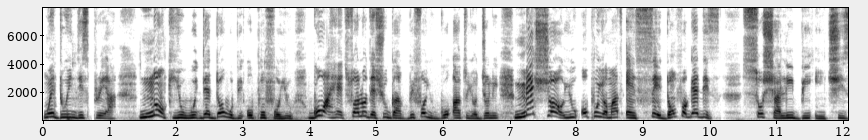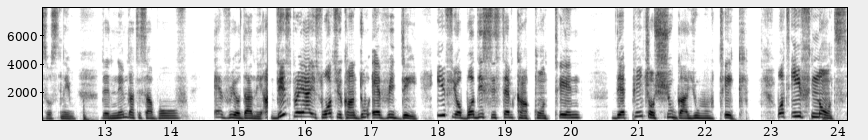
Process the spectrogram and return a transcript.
when doing this prayer. Knock, you will, the door will be open for you. Go ahead, swallow the sugar before you go out to your journey. Make sure you open your mouth and say, don't forget this. So shall it be in Jesus' name. The name that is above every other name. This prayer is what you can do every day. If your body system can contain the pinch of sugar you will take. But if not,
